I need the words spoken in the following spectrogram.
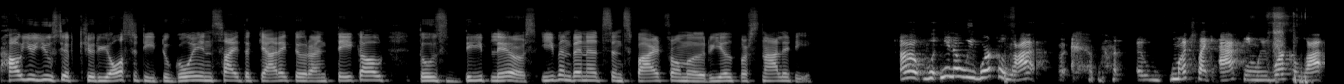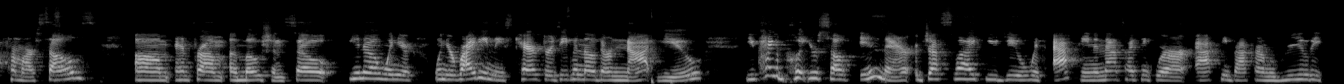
How you use your curiosity to go inside the character and take out those deep layers, even when it's inspired from a real personality. Uh, you know, we work a lot, much like acting, we work a lot from ourselves um, and from emotion. So you know when you're when you're writing these characters, even though they're not you, you kind of put yourself in there just like you do with acting, and that's I think where our acting background really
